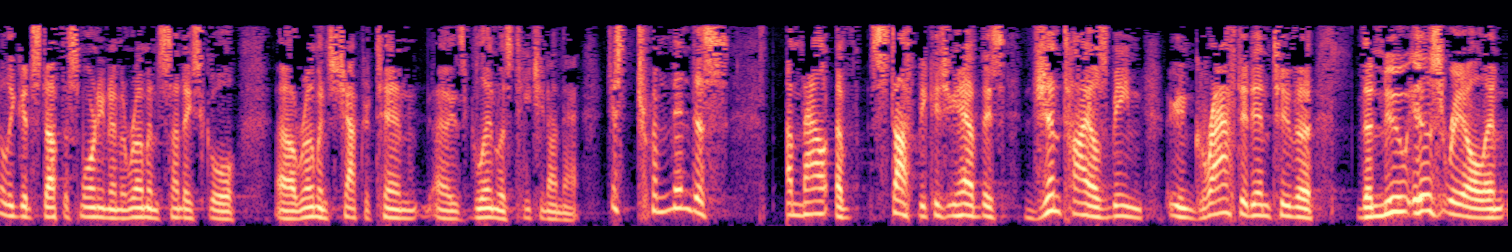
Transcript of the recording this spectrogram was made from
Really good stuff this morning in the Romans Sunday School, uh, Romans chapter 10, uh, as Glenn was teaching on that. Just tremendous amount of stuff because you have these Gentiles being grafted into the, the new Israel and,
